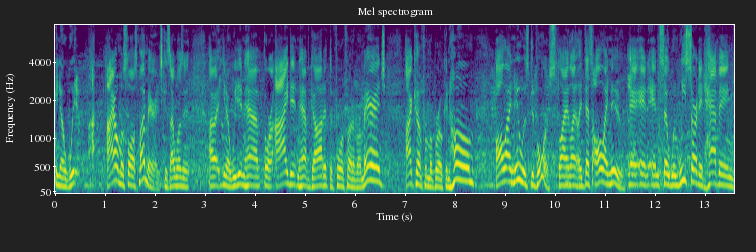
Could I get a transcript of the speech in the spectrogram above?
you know, we, I, I almost lost my marriage because I wasn't, uh, you know, we didn't have, or I didn't have God at the forefront of our marriage. I come from a broken home. All I knew was divorce. Like, like, like that's all I knew. And, and and so when we started having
